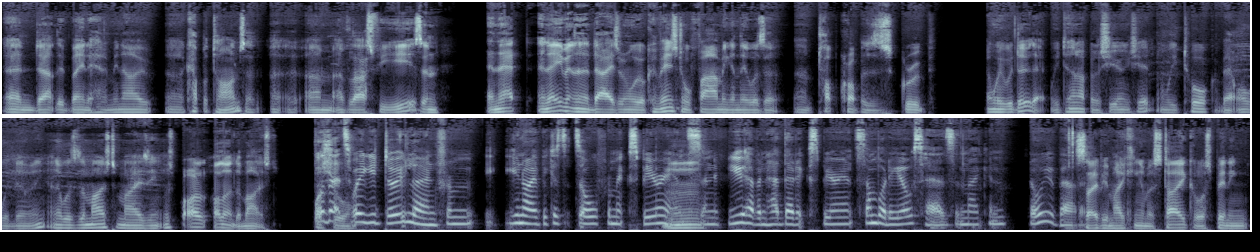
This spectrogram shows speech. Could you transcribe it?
and uh, they've been to Hanamino uh, a couple of times uh, uh, um, over the last few years, and And that, and even in the days when we were conventional farming and there was a um, top croppers group, and we would do that. We turn up at a shearing shed and we talk about what we're doing, and it was the most amazing. It was I, I learned the most. Well, that's sure. where you do learn from, you know, because it's all from experience. Mm. And if you haven't had that experience, somebody else has, and they can tell you about it. save you making a mistake or spending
